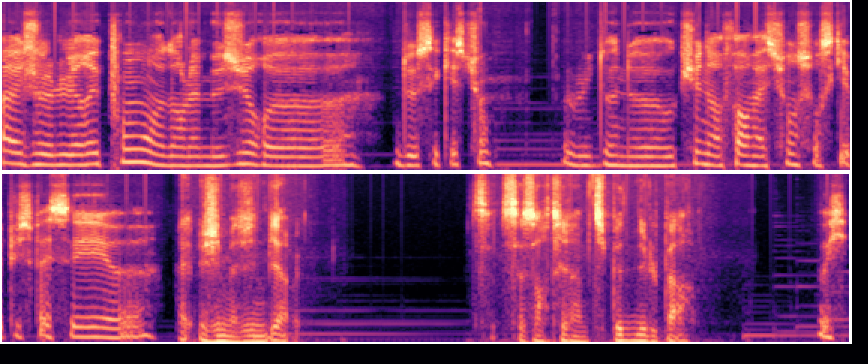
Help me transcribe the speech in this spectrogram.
Ah, je lui réponds dans la mesure de ses questions. Je lui donne aucune information sur ce qui a pu se passer. J'imagine bien, oui ça sortirait un petit peu de nulle part. Oui.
